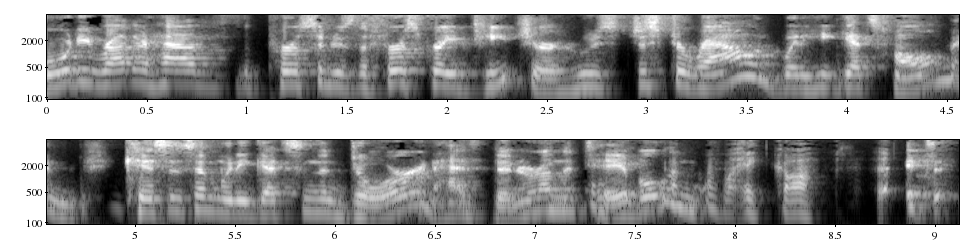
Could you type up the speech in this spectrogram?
Or would he rather have the person who's the first grade teacher who's just around when he gets home and kisses him when he gets in the door and has dinner on the table? And Oh my God. it's, it,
